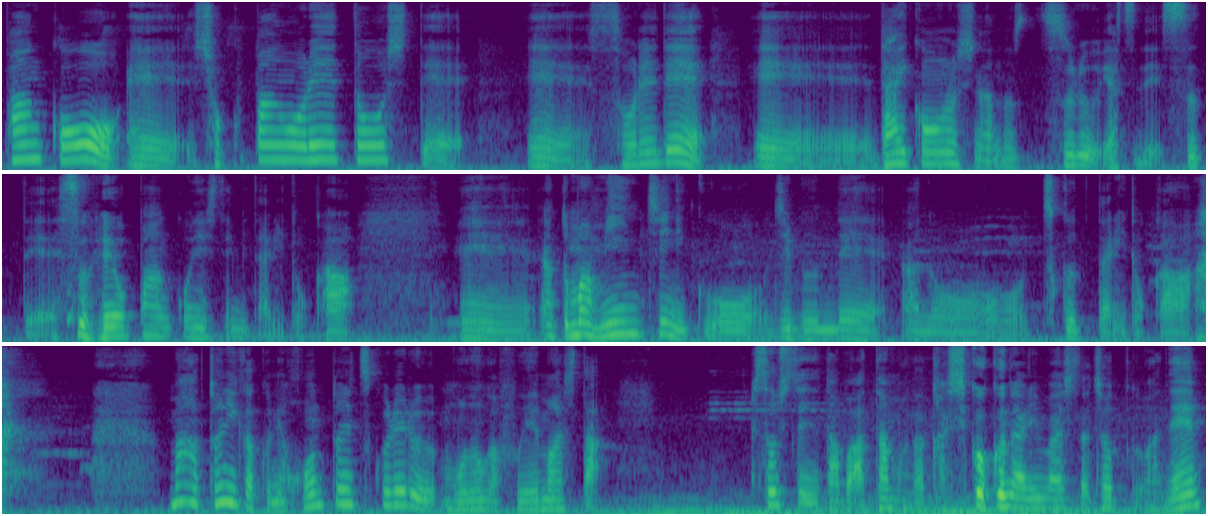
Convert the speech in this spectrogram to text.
パン粉を、えー、食パンを冷凍して、えー、それでえー、大根おろしのあのするやつですって それをパン粉にしてみたりとか、えー、あとまあミンチ肉を自分で、あのー、作ったりとか。まあとにかくね本当に作れるものが増えました。そしてね多分頭が賢くなりました。ちょっとはね。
